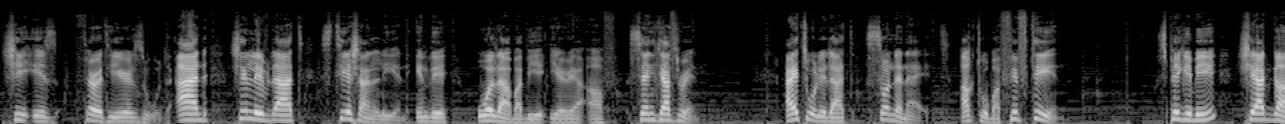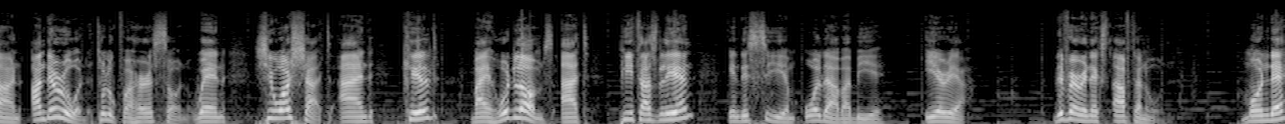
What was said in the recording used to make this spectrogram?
She is 30 years old and she lived at Station Lane in the Old Harbour Bay area of St. Catherine. I told you that Sunday night, October 15, Spiggy B, she had gone on the road to look for her son when she was shot and killed by hoodlums at Peters Lane in the same Old Harbour Bay area. The very next afternoon, Monday,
